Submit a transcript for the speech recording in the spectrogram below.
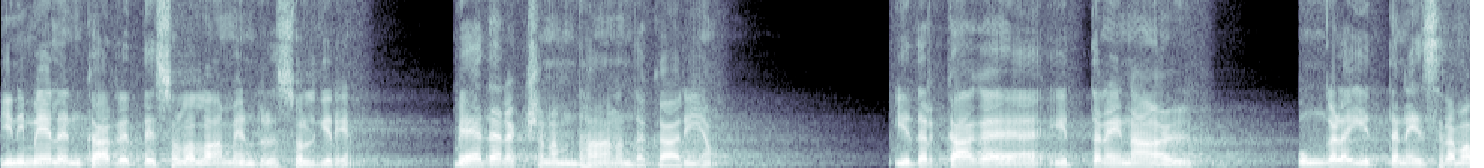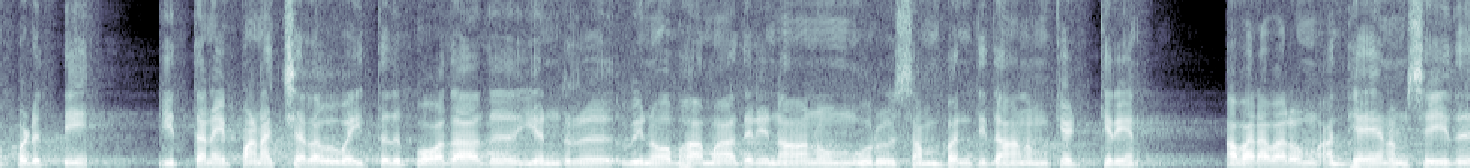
இனிமேல் என் காரியத்தை சொல்லலாம் என்று சொல்கிறேன். வேத ரட்சணம்தான் அந்த காரியம். இதற்காக இத்தனை நாள் உங்களை இத்தனை சிரமப்படுத்தி இத்தனை பணச்செலவு வைத்தது போதாது என்று வினோபா மாதிரி நானும் ஒரு சம்பந்தி தானம் கேட்கிறேன். அவரவரும் அத்தியனம் செய்து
